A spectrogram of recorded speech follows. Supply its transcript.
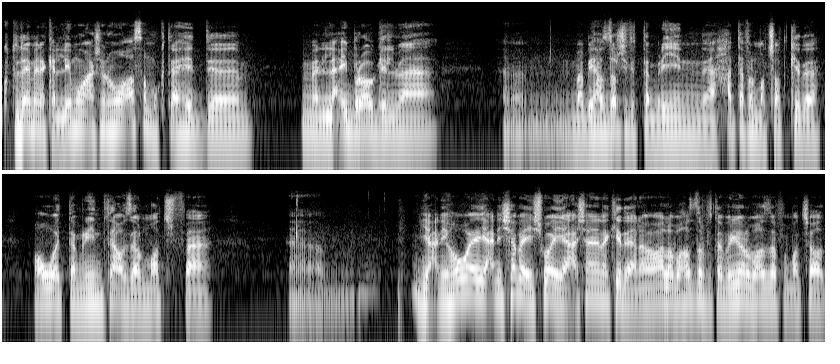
كنت دايما أكلمه عشان هو أصلا مجتهد من لعيب راجل ما ما بيهزرش في التمرين حتى في الماتشات كده. هو التمرين بتاعه زي الماتش ف يعني هو يعني شبهي شوية عشان أنا كده. أنا ولا بهزر في التمرين ولا بهزر في الماتشات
